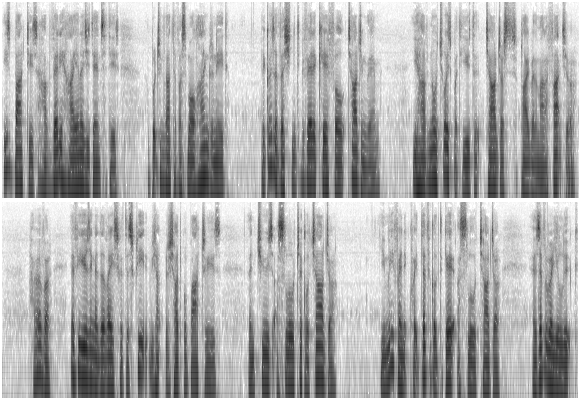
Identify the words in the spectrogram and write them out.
These batteries have very high energy densities, approaching that of a small hand grenade. Because of this, you need to be very careful charging them. You have no choice but to use the chargers supplied by the manufacturer. However, if you're using a device with discrete rechargeable batteries, then choose a slow trickle charger. You may find it quite difficult to get a slow charger, as everywhere you look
